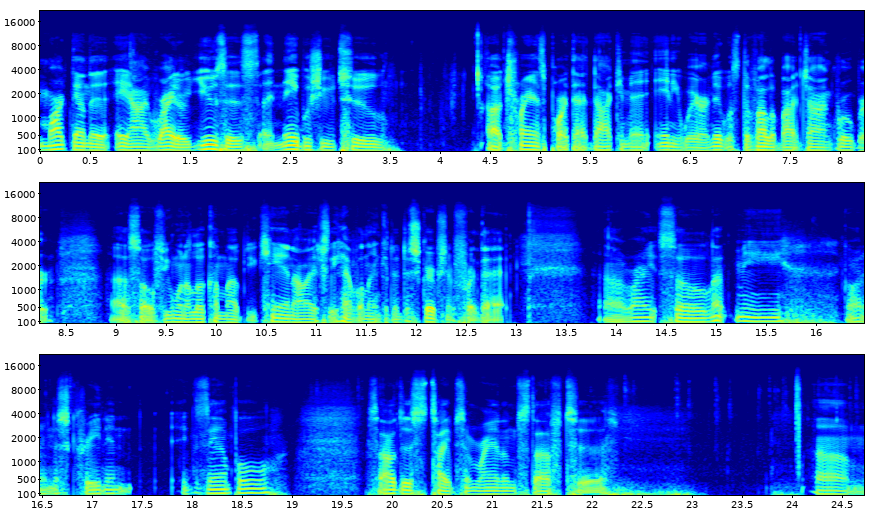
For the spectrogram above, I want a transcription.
markdown that AI writer uses enables you to uh, transport that document anywhere and it was developed by John Gruber. Uh, so if you want to look him up you can. I'll actually have a link in the description for that. Alright so let me go ahead and just create an example so I'll just type some random stuff to um,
